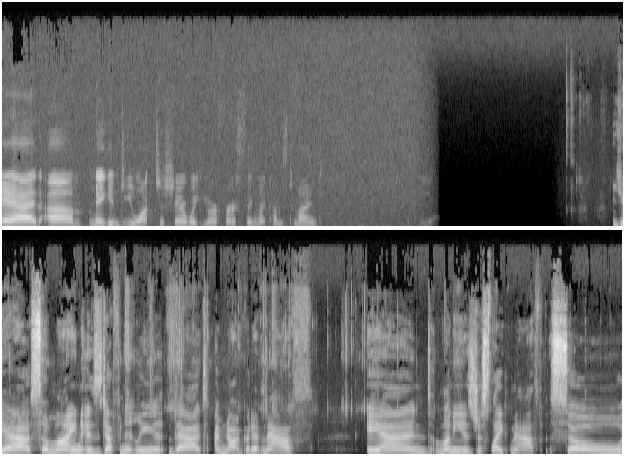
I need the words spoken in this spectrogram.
And um, Megan, do you want to share what your first thing that comes to mind? Yeah, so mine is definitely that I'm not good at math and money is just like math. So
